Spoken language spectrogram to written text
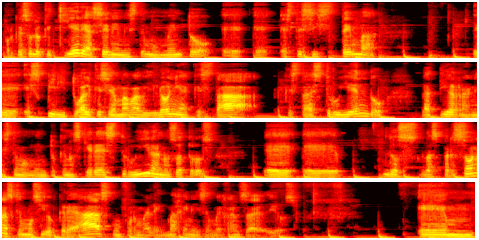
porque eso es lo que quiere hacer en este momento eh, eh, este sistema eh, espiritual que se llama Babilonia, que está, que está destruyendo la tierra en este momento, que nos quiere destruir a nosotros, las personas que hemos sido creadas conforme a la imagen y semejanza de Dios. Em,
